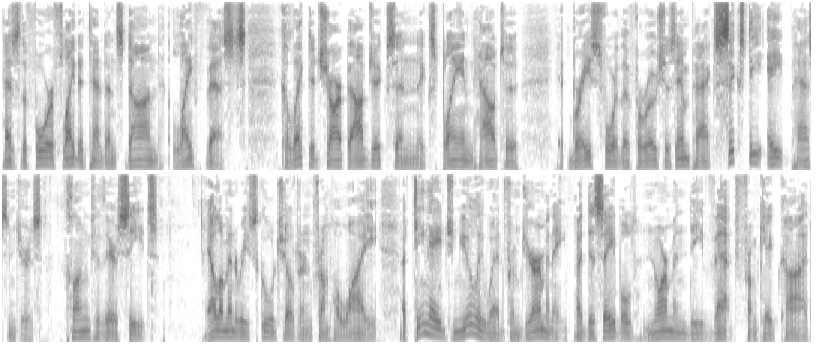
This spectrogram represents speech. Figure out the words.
as the four flight attendants donned life vests collected sharp objects and explained how to brace for the ferocious impact, 68 passengers clung to their seats. Elementary school children from Hawaii, a teenage newlywed from Germany, a disabled Normandy vet from Cape Cod,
